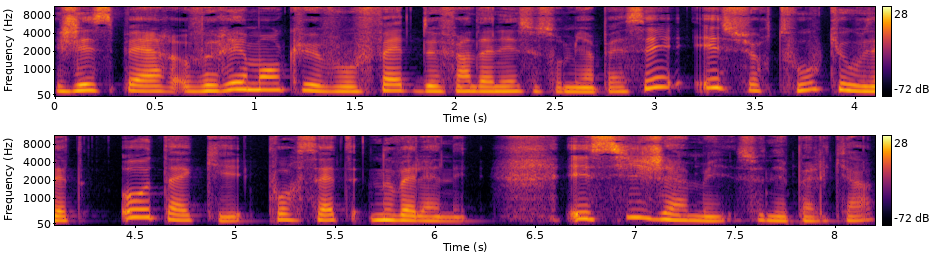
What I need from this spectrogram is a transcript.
J'espère vraiment que vos fêtes de fin d'année se sont bien passées et surtout que vous êtes au taquet pour cette nouvelle année. Et si jamais ce n'est pas le cas,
